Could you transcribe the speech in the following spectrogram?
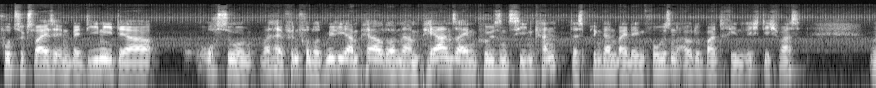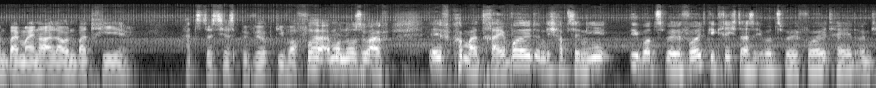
Vorzugsweise in Bedini, der auch so was heißt, 500 mA oder eine Ampere an seinen Pulsen ziehen kann. Das bringt dann bei den großen Autobatterien richtig was. Und bei meiner Alone-Batterie hat es das jetzt bewirkt. Die war vorher immer nur so auf 11,3 Volt und ich habe sie nie über 12 Volt gekriegt, dass sie über 12 Volt hält. Und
